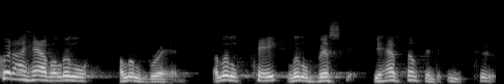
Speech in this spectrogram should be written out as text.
could I have a little, a little bread, a little cake, a little biscuit? You have something to eat too.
